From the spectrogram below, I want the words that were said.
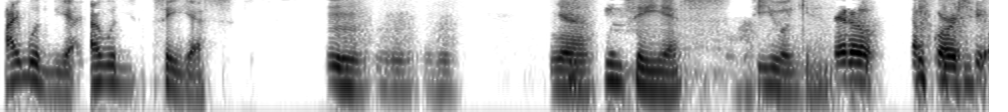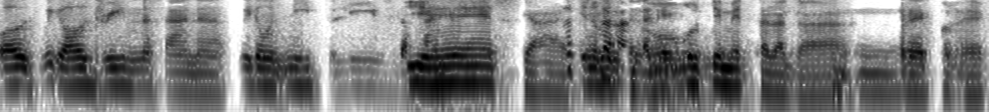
I would yeah, I would say yes. Mm-hmm. Yeah. I say yes to you again. Pero of course we all we all dream na sana we don't need to leave the yes country. yes that's the talaga ano, ultimate talaga mm-hmm. correct correct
